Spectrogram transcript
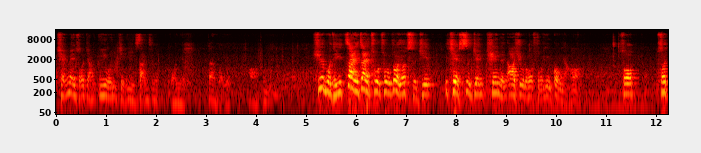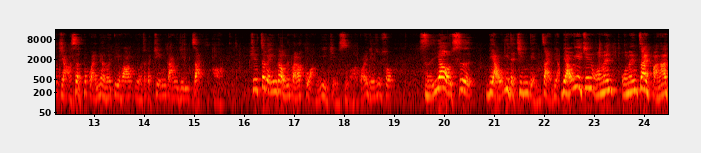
前面所讲一文解义三字佛言，三佛言啊。须菩提，在在处处若有此经。一切世间天人阿修罗所应供养哦，说说假设不管任何地方有这个《金刚经》在，其实这个应该我们把它广义解释啊，广义解释说，只要是了义的经典在了，了义经我们我们再把它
